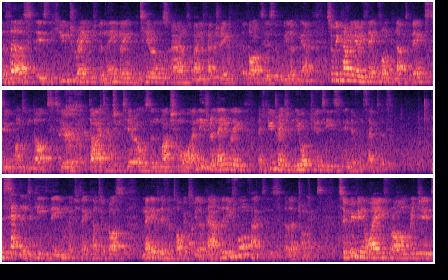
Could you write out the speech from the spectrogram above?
The first is the huge range of enabling materials and manufacturing advances that we'll be looking at. So we'll be covering everything from conductive inks to quantum dots to die-attached materials and much more. And these are enabling a huge range of new opportunities in different sectors. The second key theme, which I think comes across many of the different topics we look at, are the new form factors of electronics. So moving away from rigid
